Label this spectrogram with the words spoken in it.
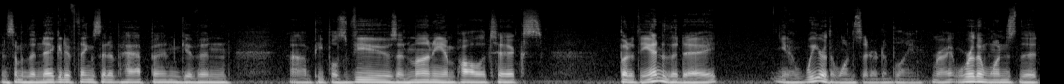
in some of the negative things that have happened, given uh, people's views and money and politics. But at the end of the day, you know, we are the ones that are to blame, right? We're the ones that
